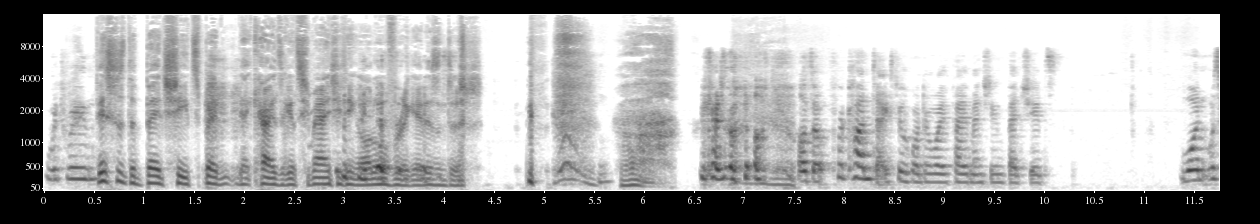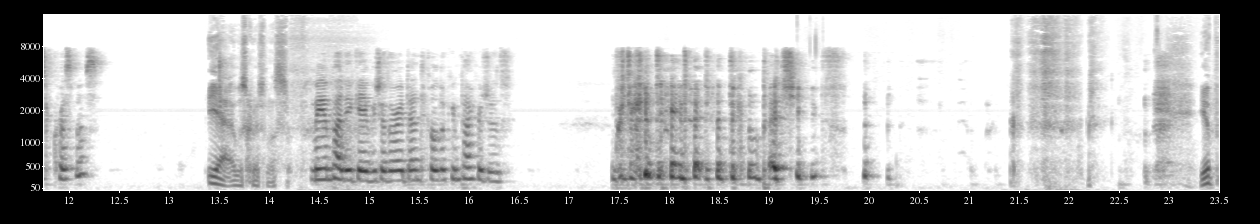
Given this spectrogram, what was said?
Which means This is the bed sheets, bed Cards Against Humanity thing all over again, isn't it? Because also for context, people wonder why I mentioning bed sheets. One was it Christmas. Yeah, it was Christmas. Me and Paddy gave each other identical looking packages, which contained identical bed sheets. Yep.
